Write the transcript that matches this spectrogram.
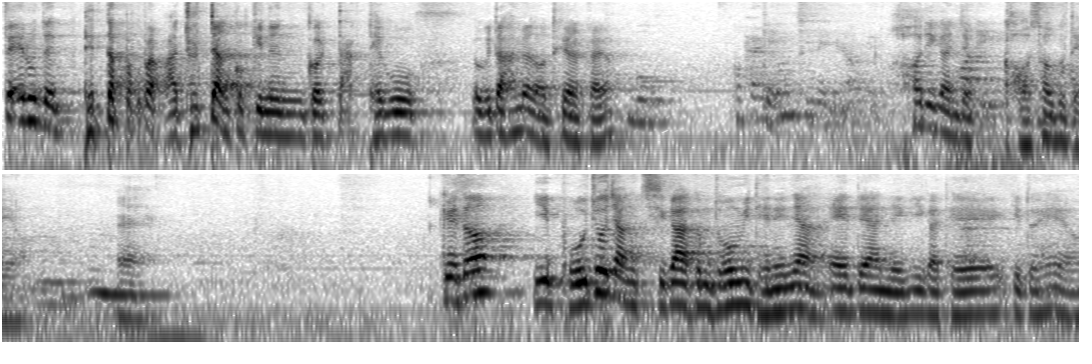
쇠로 돼, 됐다 빡빡 아 절대 안 꺾이는 걸 딱 대고 여기다 하면 어떻게 할까요? 목, 어깨. 허리가 이제 허리. 거석돼요. 예. 그래서 이 보조 장치가 그럼 도움이 되느냐에 대한 얘기가 되기도 해요.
